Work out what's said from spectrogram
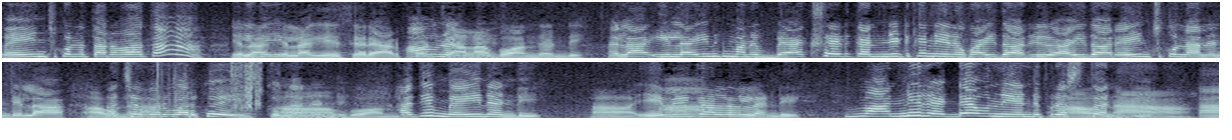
వేయించుకున్న తర్వాత ఇలా ఇలా చేశారు. ఏర్పాటు అవునండి. చాలా బాగుందండి. ఇలా ఈ లైన్కి మన బ్యాక్ సైడ్కి అన్నిటికీ నేను ఒక ఐదారు ఐదారు వేయించుకున్నానండి. ఇలా ఆ అవునా? చివరి వరకు వేయించుకున్నానండి. ఆ, బాగుంది. అది మెయిన్ అండి. ఆ, ఏమేం కలర్లు అండి అన్ని రెడ్డే ఉన్నాయండి ప్రస్తుతానికి? ఆ.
